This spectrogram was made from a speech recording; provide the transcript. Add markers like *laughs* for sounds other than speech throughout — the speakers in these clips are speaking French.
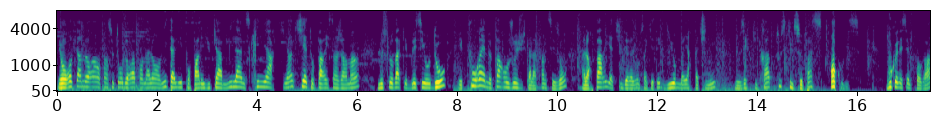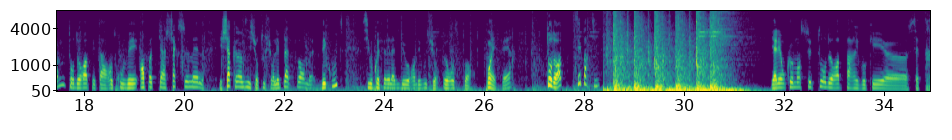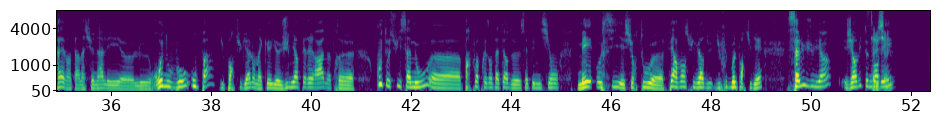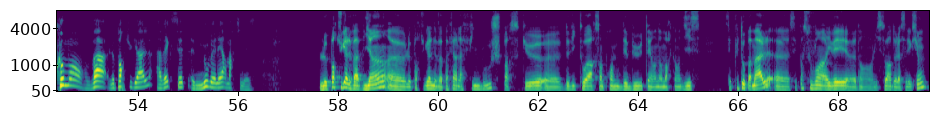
Et on refermera enfin ce tour d'Europe en allant en Italie pour parler du cas Milan Skriniar qui inquiète au Paris Saint-Germain. Le Slovaque est blessé au dos et pourrait ne pas rejouer jusqu'à la fin de saison. Alors Paris a-t-il des raisons de s'inquiéter? Guillaume Maillard-Pacini nous expliquera tout ce qu'il se passe en coulisses. Vous connaissez le programme. Tour d'Europe est à retrouver en podcast chaque semaine et chaque lundi, surtout sur les plateformes d'écoute. Si vous préférez la vidéo, rendez-vous sur eurosport.fr. Tour d'Europe, c'est parti Et allez, on commence ce tour d'Europe par évoquer euh, cette trêve internationale et euh, le renouveau ou pas du Portugal. On accueille euh, Julien Pereira, notre euh, couteau suisse à nous, parfois présentateur de cette émission, mais aussi *laughs* et surtout fervent suiveur du, du football portugais. Salut Julien, j'ai envie de te Salut, demander comment va le Portugal avec cette nouvelle ère Martinez Le Portugal va bien. euh, le Portugal ne va pas faire la fine bouche parce que euh, deux victoires sans prendre des buts et en en marquant 10, c'est plutôt pas mal. Euh, c'est pas souvent arrivé dans l'histoire de la sélection.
